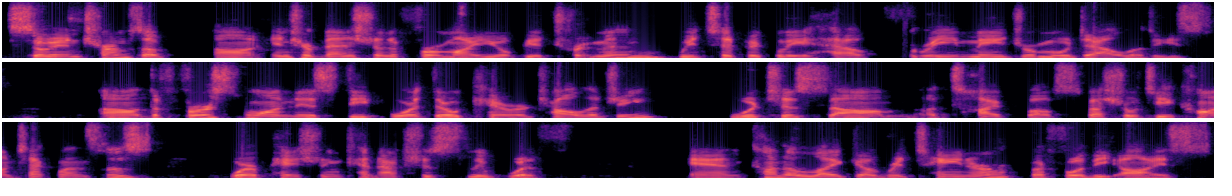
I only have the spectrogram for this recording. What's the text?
So, in terms of uh, intervention for myopia treatment, we typically have three major modalities. Uh, the first one is the orthokeratology, which is um, a type of specialty contact lenses where a patient can actually sleep with. And kind of like a retainer, but for the eyes.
